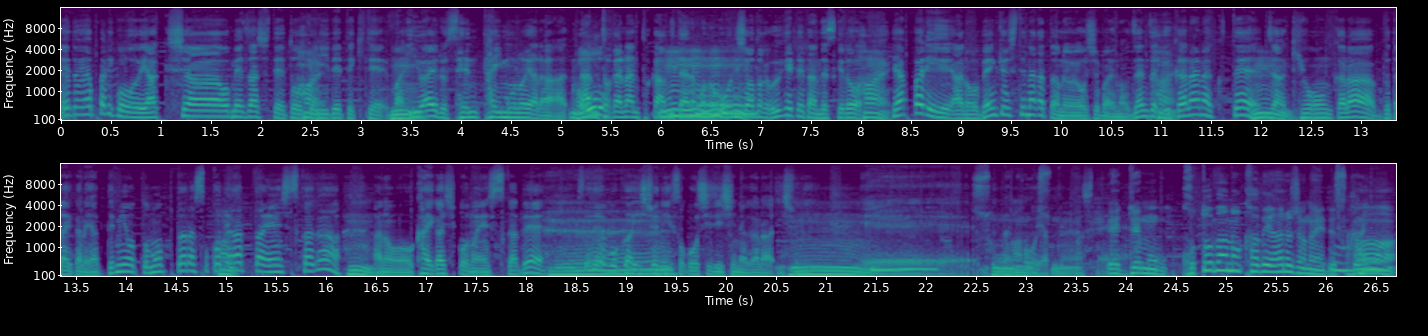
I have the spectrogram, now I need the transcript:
えっとやっぱりこう役者を目指して東京に出てきて、まあうんいわゆる戦隊ものやらおなんとかなんとかみたいなものうん。をオーディションとか受けてたんですけど、はい。やっぱりあの勉強してなかったのよお芝居の。全然はい。受からなくて、うん。じゃあ基本から舞台からやってみようと思ったらそこであった演出家が、うん。あの海外志向の演出家でー。それで僕は一緒にそこを指示しながら一緒うに、ん。えーそうなんですね。ますね。えでも言葉の壁あるじゃないですか、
